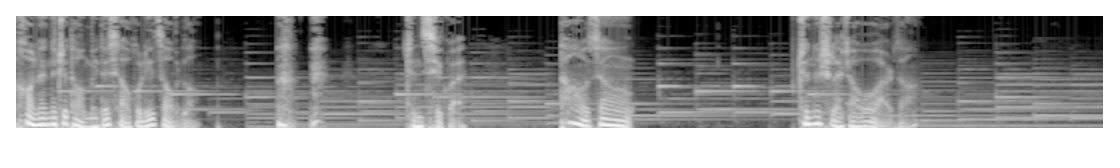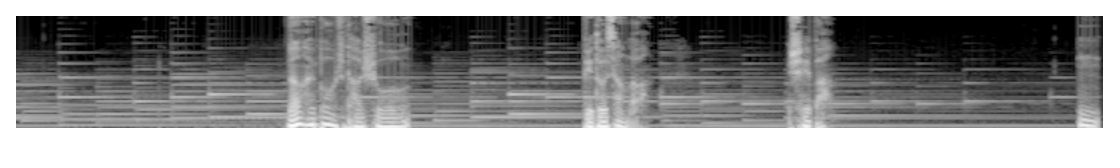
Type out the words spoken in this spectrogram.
后来那只倒霉的小狐狸走了，真奇怪，他好像真的是来找我玩的。男孩抱着他说：“别多想了，睡吧。”嗯。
